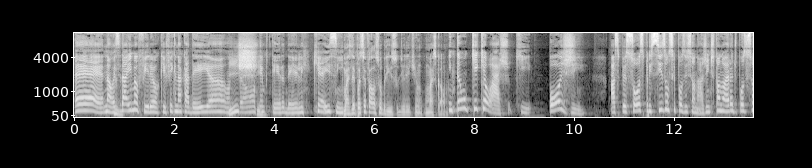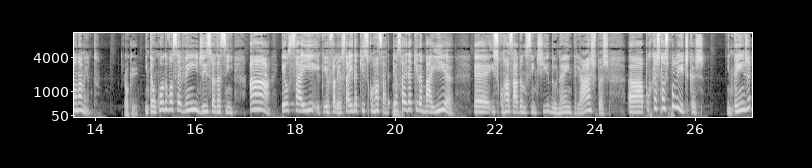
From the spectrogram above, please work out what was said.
é, não, esse daí, meu filho, que fique na cadeia, então, o tempo inteiro dele, que aí sim. Mas depois você fala sobre isso direitinho, com mais calma. Então, o que que eu acho? Que hoje as pessoas precisam se posicionar. A gente está numa era de posicionamento. Ok. Então, quando você vem e diz, faz assim, ah, eu saí, eu falei, eu saí daqui escorraçada. Eu saí daqui da Bahia, é, escorraçada no sentido, né, entre aspas, ah, por questões políticas, entende?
